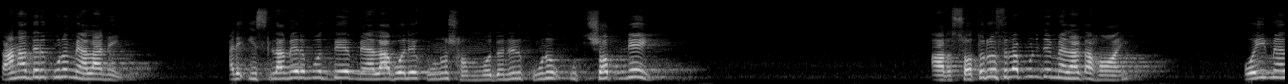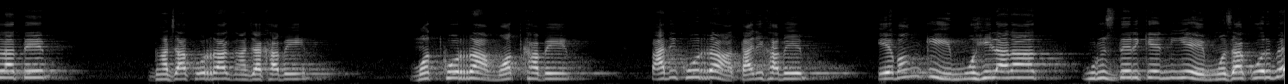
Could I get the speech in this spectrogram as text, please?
তানাদের কোনো মেলা নেই। আর ইসলামের মধ্যে মেলা বলে কোনো সম্বোধনের কোনো উৎসব নেই। আর সতেরো শ্রাবণ যে মেলাটা হয়, ওই মেলাতে গাঁজাখোররা গাঁজা খাবে মদখোররা মদ খাবে তারিখোররা তারি খাবে, এবং কি মহিলারা পুরুষদেরকে নিয়ে মজা করবে?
